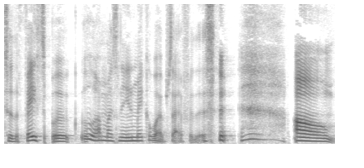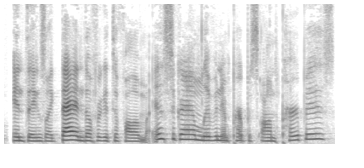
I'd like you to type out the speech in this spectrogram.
to the Facebook. Ooh, I must need to make a website for this. um, and things like that. And don't forget to follow my Instagram, Living in Purpose on Purpose.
